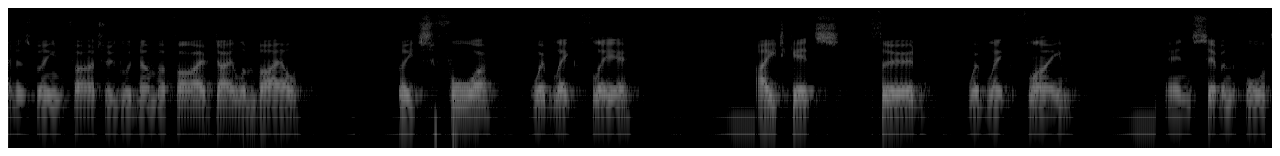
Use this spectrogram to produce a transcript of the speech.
and has been far too good. Number five, Dale and Bale, beats four, Webleck Flare. Eight gets third, Webleck Flame. And seven fourth,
